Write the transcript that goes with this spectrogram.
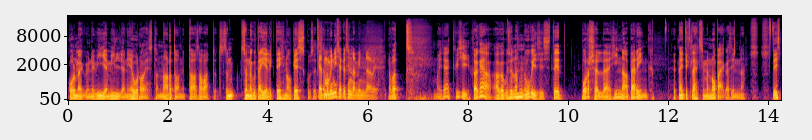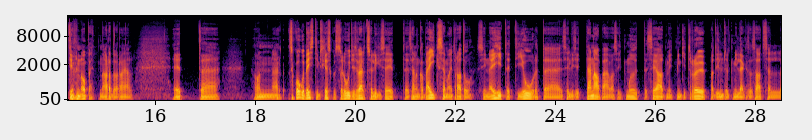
kolmekümne viie miljoni euro eest on Nardo nüüd taas avatud, see on, see on nagu täielik tehnokeskus, et et ma on- võin ise ka sinna minna või? no vot, ma ei tea, küsi, väga hea, aga kui sul on huvi, siis teed Porschele hinnapäring, et näiteks läheksime nobega sinna, testime nobet Nardo rajal. et äh, on, see kogu testimiskeskus, selle uudise väärtus oligi see, et seal on ka väiksemaid radu, sinna ehitati juurde selliseid tänapäevaseid mõõteseadmeid, mingid rööpad ilmselt, millega sa saad seal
